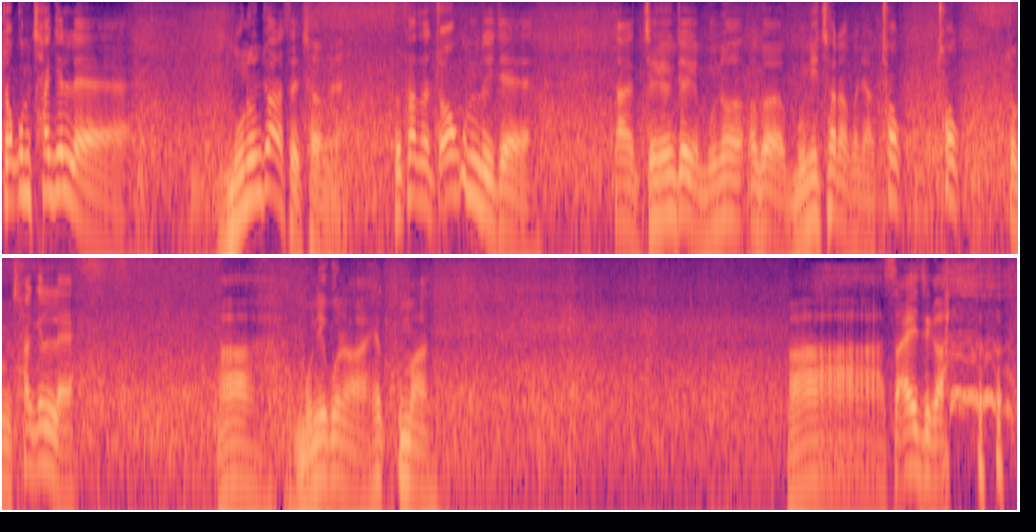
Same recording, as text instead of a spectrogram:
조금 차길래 무는 줄 알았어요 처음에. 그까서 조금 더 이제 딱 정형적인 문어 그 무늬처럼 그냥 촉 촉 좀 차길래 아 무늬구나 했구만. 아 사이즈가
